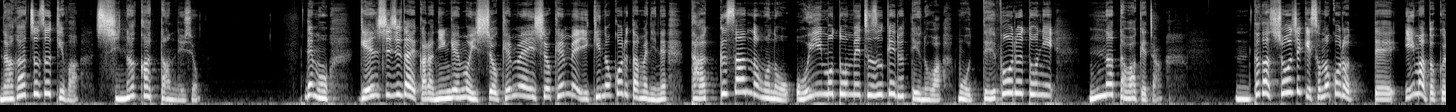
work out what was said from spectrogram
長続きはしなかったんですよ。でも原始時代から人間も一生懸命一生懸命生き残るためにねたくさんのものを追い求め続けるっていうのはもうデフォルトになったわけじゃん。うん、ただ正直その頃って今と比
